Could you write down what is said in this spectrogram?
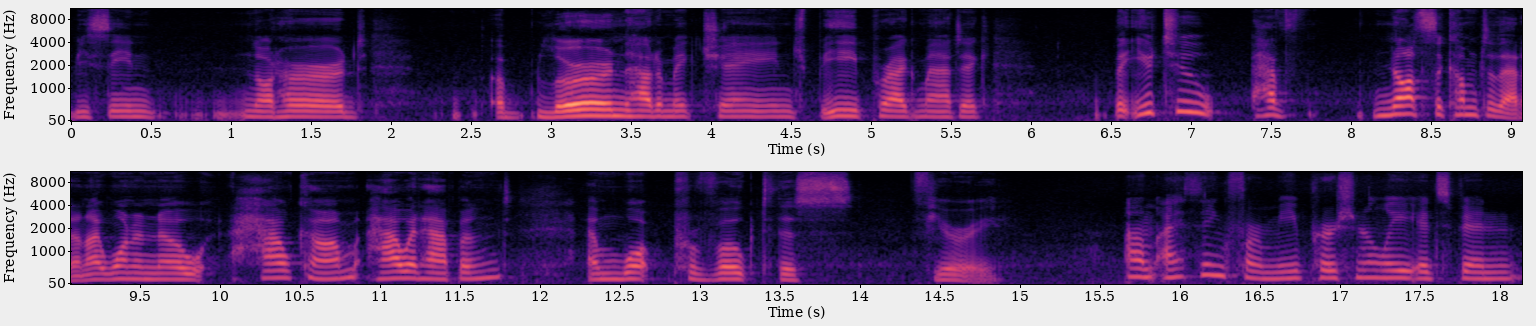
be seen, not heard, uh, learn how to make change, be pragmatic. But you two have not succumbed to that. And I want to know how come, how it happened, and what provoked this fury. Um, I think for me personally, it's been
